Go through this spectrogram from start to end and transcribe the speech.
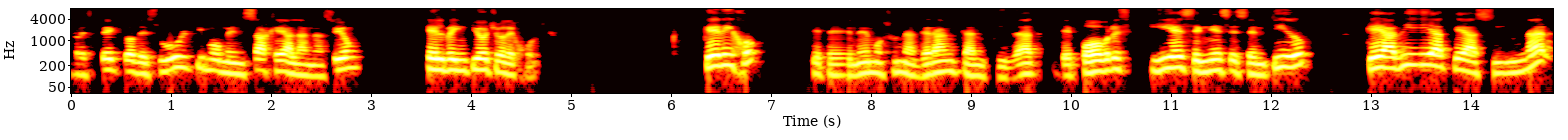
respecto de su último mensaje a la nación el 28 de julio. ¿Qué dijo? Que tenemos una gran cantidad de pobres y es en ese sentido que había que asignar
